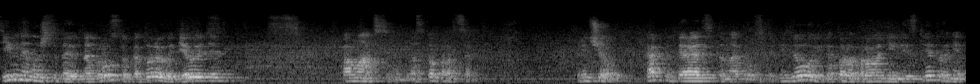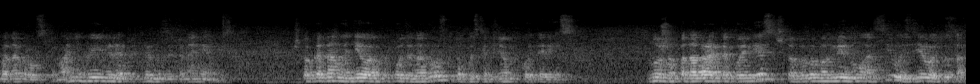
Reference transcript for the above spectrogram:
Сильные мышцы дают нагрузку, которую вы делаете по максимуму, на 100%. Причем, как подбирается эта нагрузка? Физиологи, которые проводили исследования по нагрузкам, они выявили определенную закономерность. Что когда мы делаем какую-то нагрузку, допустим, возьмем какой-то вес, нужно подобрать такой вес, чтобы вы могли ну, от силы сделать вот так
